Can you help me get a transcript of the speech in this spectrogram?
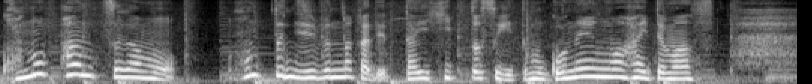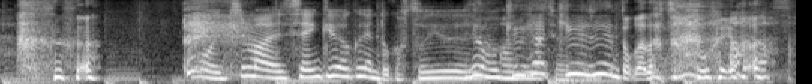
このパンツがもう本当に自分の中で大ヒットすぎてもう5年は履いてます。もう一枚1900円とかそういういやもう感じですよね。990円とかだと思います。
